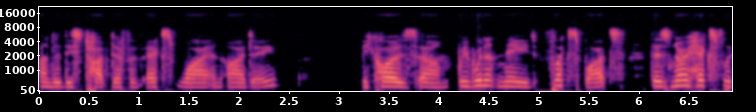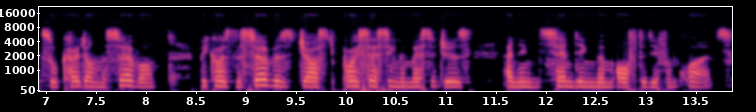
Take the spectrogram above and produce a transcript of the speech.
under this type def of x, y and id because um, we wouldn't need flex bytes. There's no HaxeFlixel code on the server because the server's just processing the messages and then sending them off to different clients.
